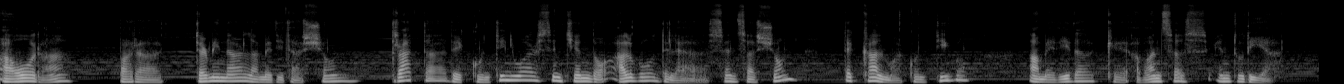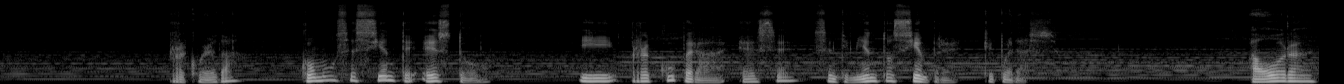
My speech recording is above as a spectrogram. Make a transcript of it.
Ahora, para terminar la meditación, trata de continuar sintiendo algo de la sensación de calma contigo a medida que avanzas en tu día. Recuerda cómo se siente esto y recupera ese sentimiento siempre que puedas. Ahora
